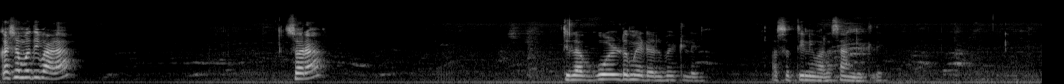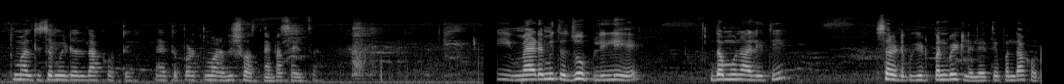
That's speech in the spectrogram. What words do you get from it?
कशामध्ये बाळा? स्वरा? तिला गोल्ड मेडल भेटले. असं तिने मला सांगितले. तुम्हाला तिचं मिडल दाखवते नाही तर परत तुम्हाला विश्वास नाही बसायचा. ती मॅडम इथं झोपलेली आहे. दमून आली ती. सर्टिफिकेट पण भेटलेलं आहे ते पण दाखवते.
